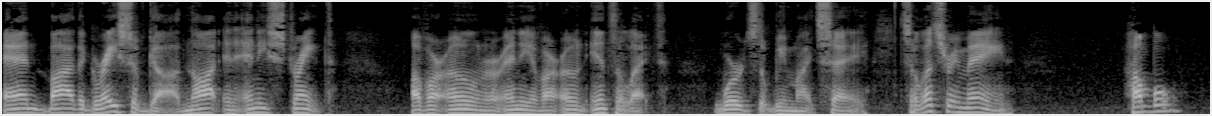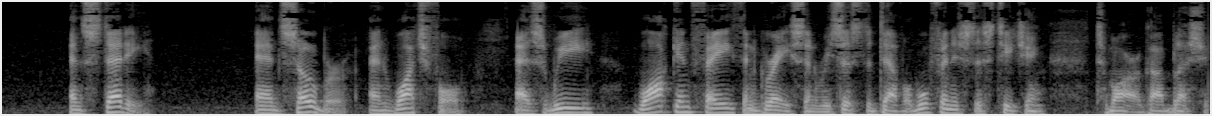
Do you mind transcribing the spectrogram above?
and by the grace of God, not in any strength of our own or any of our own intellect, words that we might say. So let's remain humble and steady and sober and watchful as we walk in faith and grace and resist the devil. We'll finish this teaching tomorrow. God bless you.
